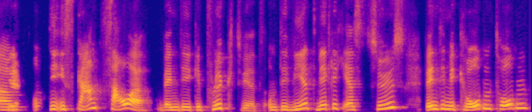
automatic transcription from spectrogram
Ähm, ja. Und die ist ganz sauer, wenn die gepflückt wird. Und die wird wirklich erst süß, wenn die Mikroben toben,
